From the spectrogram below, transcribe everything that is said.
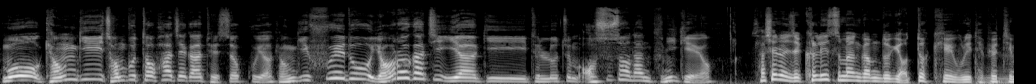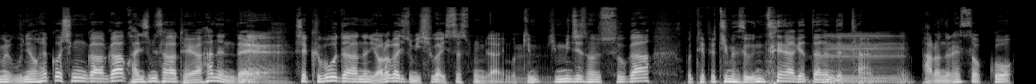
뭐 경기 전부터 화제가 됐었고요. 경기 후에도 여러 가지 이야기들로 좀 어수선한 분위기예요. 사실은 이제 클린스만 감독이 어떻게 우리 대표팀을 음. 운영할 것인가가 관심사가 돼야 하는데 네. 사실 그보다는 여러 가지 좀 이슈가 있었습니다. 뭐 김, 음. 김민지 선수가 뭐 대표팀에서 은퇴하겠다는 음. 듯한 발언을 했었고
